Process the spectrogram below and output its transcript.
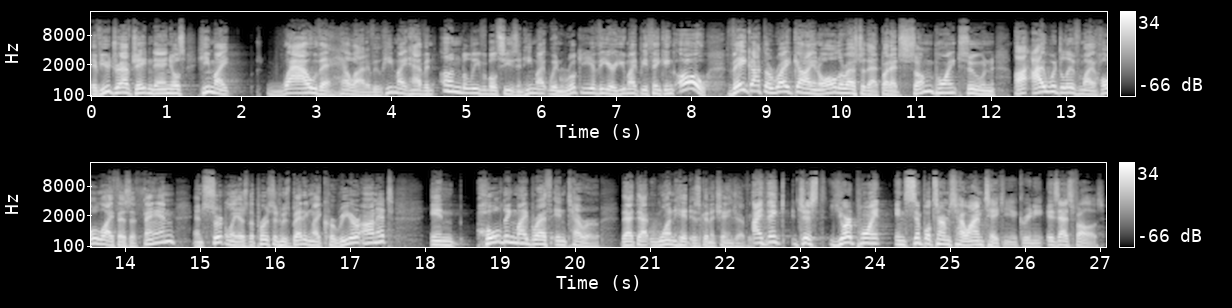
if you draft Jayden Daniels, he might wow the hell out of you. He might have an unbelievable season. He might win Rookie of the Year. You might be thinking, oh, they got the right guy and all the rest of that. But at some point soon, I, I would live my whole life as a fan and certainly as the person who's betting my career on it in holding my breath in terror that that one hit is going to change everything. I think just your point in simple terms, how I'm taking it, Greeny, is as follows.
